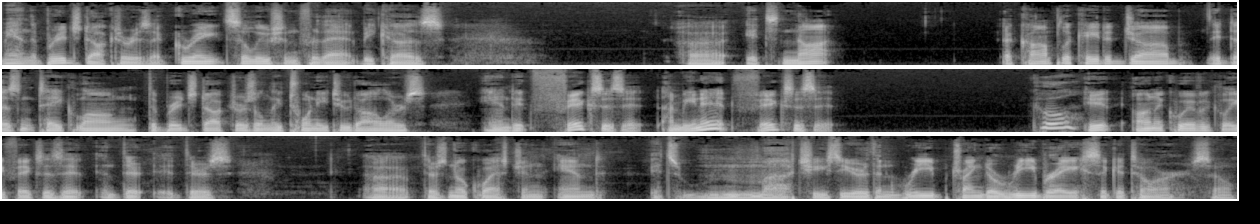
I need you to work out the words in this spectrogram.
Man, the Bridge Doctor is a great solution for that because uh, it's not a complicated job. It doesn't take long. The Bridge Doctor is only twenty two dollars, and it fixes it. I mean, it fixes it. Cool. It unequivocally fixes it, and there, it, there's uh, there's no question, and it's much easier than re- trying to re-brace a guitar. So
